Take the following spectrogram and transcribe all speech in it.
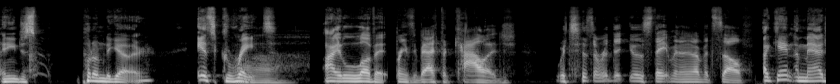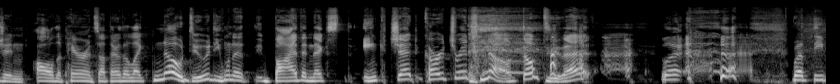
And you just put them together. It's great. Uh, I love it. Brings me back to college which is a ridiculous statement in and of itself. I can't imagine all the parents out there. They're like, "No, dude, you want to buy the next inkjet cartridge? No, don't do that." but the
